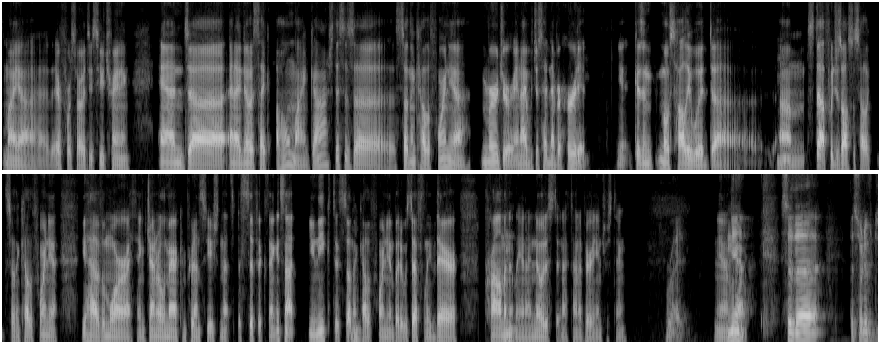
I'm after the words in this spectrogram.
my uh, Air Force ROTC training and uh, and I noticed like, oh my gosh, this is a Southern California merger, and I just had never heard it, because in most Hollywood uh, Mhm. um, stuff, which is also Sou- Southern California, you have a more, I think, general American pronunciation, that specific thing. It's not unique to Southern Mhm. California, but it was definitely there prominently, and I noticed it, and I found it very interesting. right. Yeah. Yeah. So the the sort of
